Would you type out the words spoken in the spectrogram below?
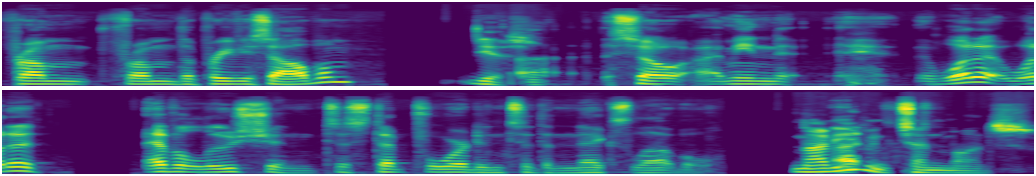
from from the previous album Yes. Uh, so I mean, what a what a evolution to step forward into the next level. Not even uh, ten months.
